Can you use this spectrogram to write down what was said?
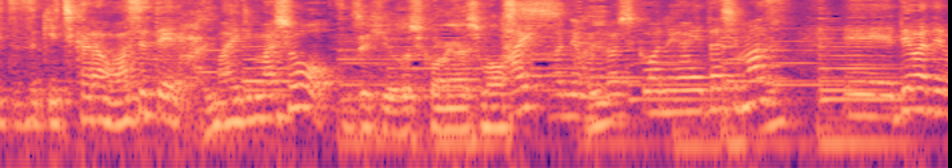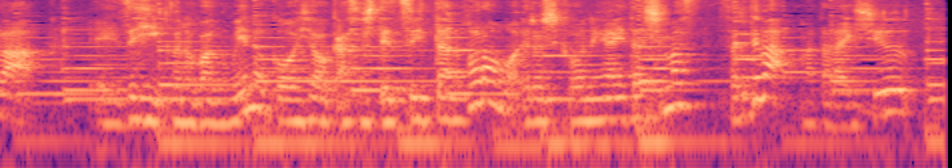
引き続き力を合わせてまい。りましょう、はい、ぜひよろしくお願いします。はい。本年もよろしくお願いいたします、はい、えー、ではでは、えー、ぜひこの番組への高評価そしてツイッターのフォローもよろしくお願いいたします。それではまた来週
